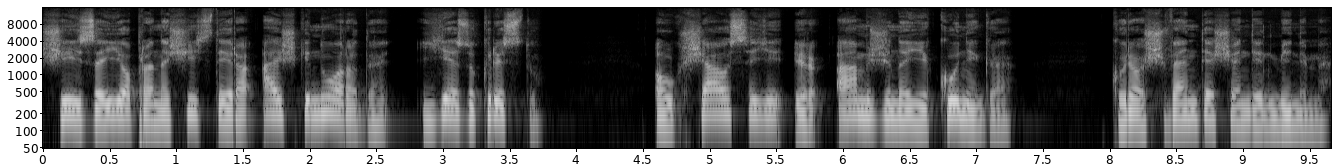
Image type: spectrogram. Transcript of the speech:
ši Izaijo pranašystė yra aiški nuoroda į Jėzų Kristų, aukščiausiai ir amžinai kunigą, kurio šventę šiandien minime.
